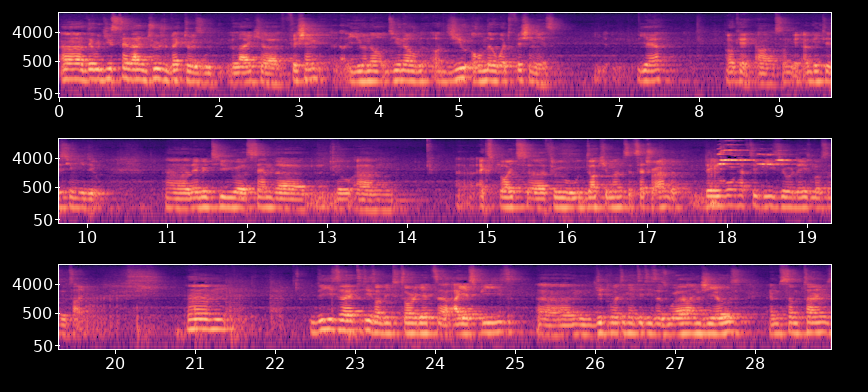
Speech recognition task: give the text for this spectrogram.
Uh, they would use standard intrusion vectors with, like uh, phishing. You know, do you know? Do you all know what phishing is? Yeah. Okay. Uh, so I'm, going to assume you do. Uh, they're going to uh, send uh, you know, um, exploits through documents, etc. But they won't have to be zero days most of the time. Um, these entities are going to target ISPs, um, diplomatic entities as well, NGOs, and sometimes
